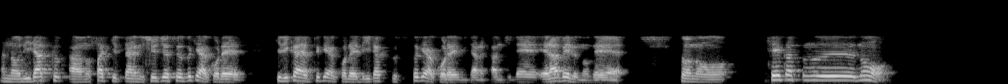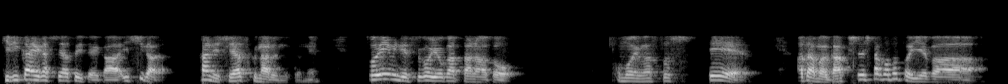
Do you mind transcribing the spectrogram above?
あの、リラックあの、さっき言ったように集中するときはこれ、切り替えるときはこれ、リラックスするときはこれ、みたいな感じで選べるので、その、生活の切り替えがしやすいというか、意思が管理しやすくなるんですよね。そういう意味ですごい良かったなと思います。そして、あとはまあ学習したことといえば、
